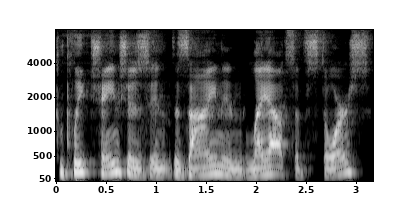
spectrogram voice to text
complete changes in design and layouts of stores.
